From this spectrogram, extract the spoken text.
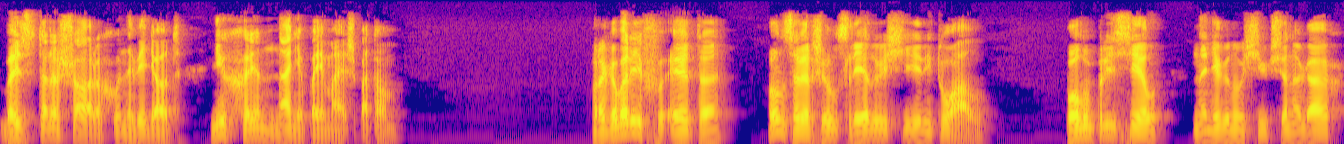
Быстро шороху наведет, ни хрена не поймаешь потом. Проговорив это, он совершил следующий ритуал. Полуприсел на негнущихся ногах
